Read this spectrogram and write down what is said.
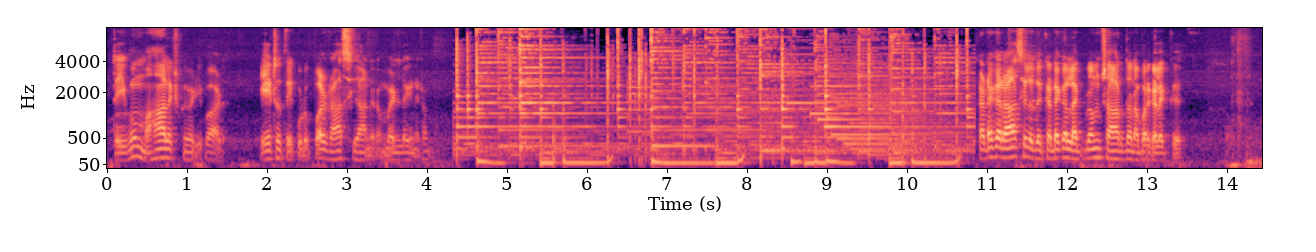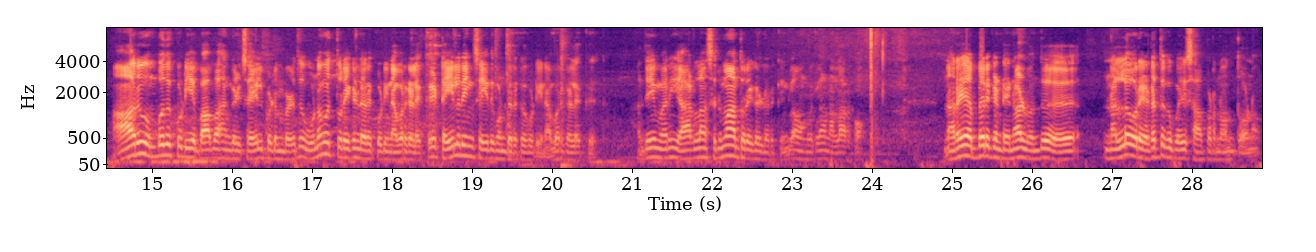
தெய்வம் மகாலட்சுமி வழிபாடு. ஏற்றத்தை கொடுப்பால் ராசியா நிறம் வெள்ளை நிறம். கடக ராசி அல்லது கடக லக்னம் சார்ந்த நபர்களுக்கு. ஆறு ஒன்பது கூடிய பாபகங்கள் செயல்படும் பொழுது உணவுத் துறைகளில் இருக்கக்கூடிய நபர்களுக்கு டெய்லரிங் செய்து கொண்டு இருக்கக்கூடிய நபர்களுக்கு. அதே மாதிரி யாரெல்லாம் சினிமா துறைகளில் இருக்கீங்களோ அவங்களுக்குலாம் நல்லாயிருக்கும். நிறைய பேருக்கு இன்றைய நாள் வந்து நல்ல ஒரு இடத்துக்கு போய் சாப்பிடணும்னு தோணும்.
